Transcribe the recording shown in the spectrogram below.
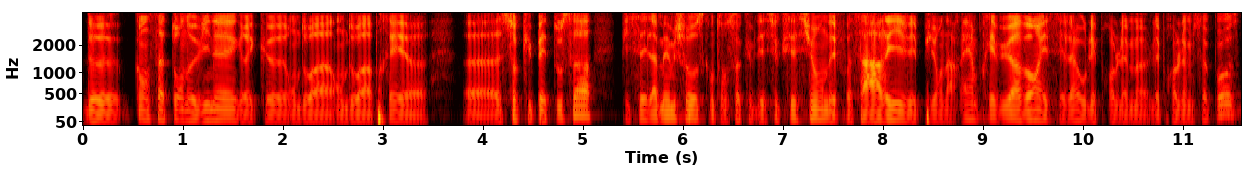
de quand ça tourne au vinaigre et qu'on doit, on doit après euh, euh, s'occuper de tout ça. Puis c'est la même chose quand on s'occupe des successions. Des fois, ça arrive et puis on n'a rien prévu avant et c'est là où les problèmes, les problèmes se posent.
